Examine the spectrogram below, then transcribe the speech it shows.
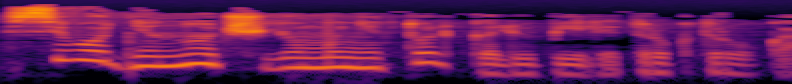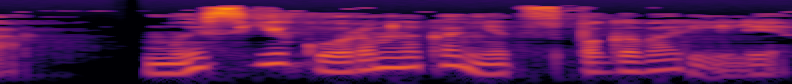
сегодня ночью мы не только любили друг друга. Мы с Егором наконец поговорили.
